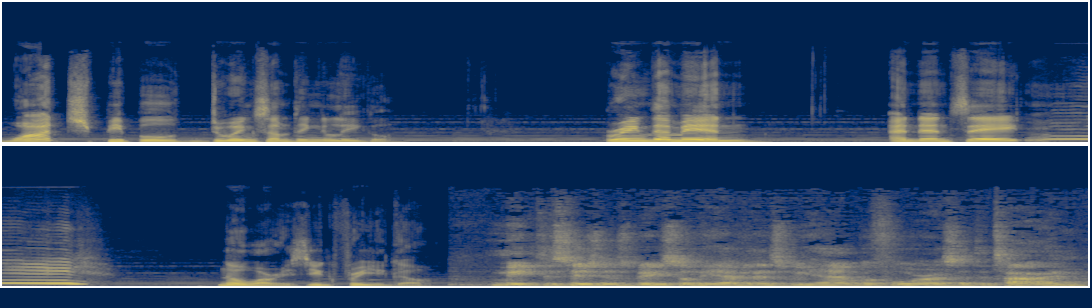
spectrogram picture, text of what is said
watch people doing something illegal, bring them in, and then say, "Eh, no worries, you free you go. Make decisions based on the evidence we have before us at the time.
